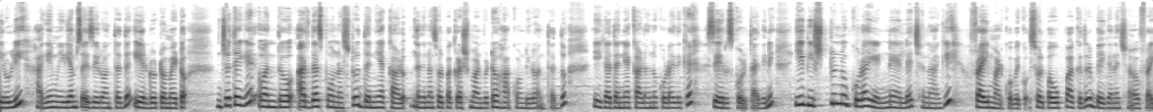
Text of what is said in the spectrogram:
ಈರುಳ್ಳಿ, ಹಾಗೆ ಮೀಡಿಯಮ್ ಸೈಜ್ ಇರುವಂಥದ್ದು ಎರಡು ಟೊಮೆಟೊ. ಜೊತೆಗೆ ಒಂದು ಅರ್ಧ ಸ್ಪೂನಷ್ಟು ಧನಿಯಾ ಕಾಳು ಅದನ್ನು ಸ್ವಲ್ಪ ಕ್ರಷ್ ಮಾಡಿಬಿಟ್ಟು ಹಾಕ್ಕೊಂಡಿರೋ ಅಂಥದ್ದು ಈಗ ಧನಿಯಾ ಕಾಳನ್ನು ಕೂಡ ಇದಕ್ಕೆ ಸೇರಿಸ್ಕೊಳ್ತಾ ಇದ್ದೀನಿ. ಇದಿಷ್ಟನ್ನು ಕೂಡ ಎಣ್ಣೆಯಲ್ಲೇ ಚೆನ್ನಾಗಿ ಫ್ರೈ ಮಾಡ್ಕೋಬೇಕು. ಸ್ವಲ್ಪ ಉಪ್ಪು ಹಾಕಿದ್ರೆ ಬೇಗನೆ ಚ ಫ್ರೈ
